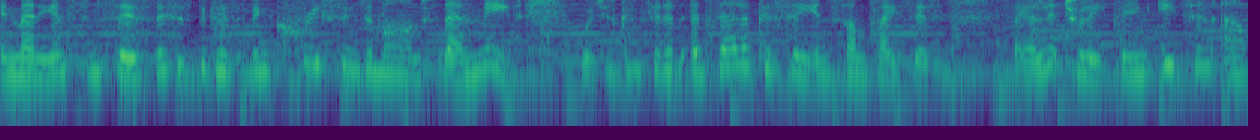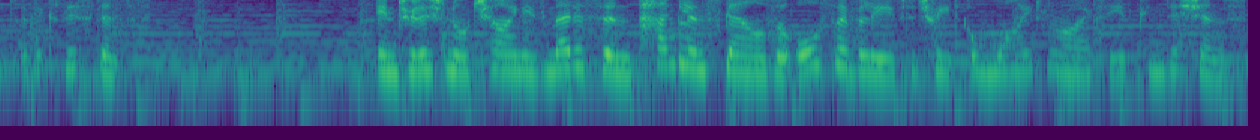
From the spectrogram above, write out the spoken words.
In many instances, this is because of increasing demand for their meat, which is considered a delicacy in some places. They are literally being eaten out of existence. In traditional Chinese medicine, pangolin scales are also believed to treat a wide variety of conditions.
